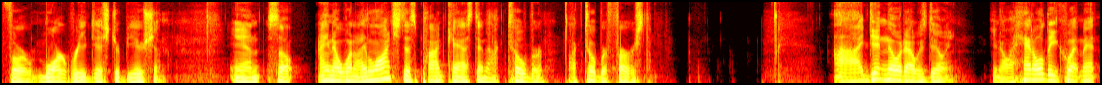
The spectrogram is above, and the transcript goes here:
for more redistribution. And so I know when I launched this podcast in October, October 1st, I didn't know what I was doing. You know, I had all the equipment,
